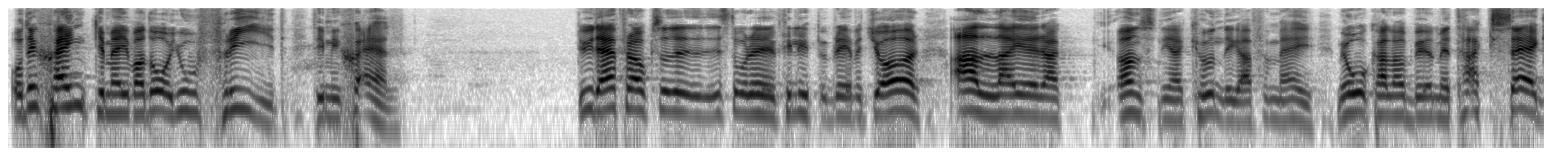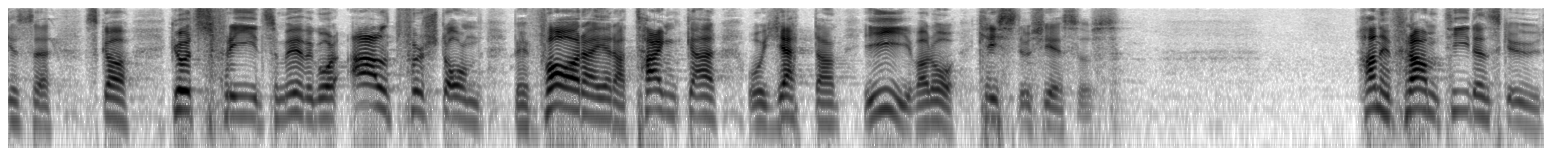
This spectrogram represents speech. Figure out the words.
Och det skänker mig vad då? Jo, frid till min själ. Det är därför också det står i Filipperbrevet, gör alla era önskningar kunniga för mig. Med åkallan och bön, med tacksägelse ska Guds frid som övergår allt förstånd bevara era tankar och hjärtan i vadå? Kristus Jesus. Han är framtidens Gud.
